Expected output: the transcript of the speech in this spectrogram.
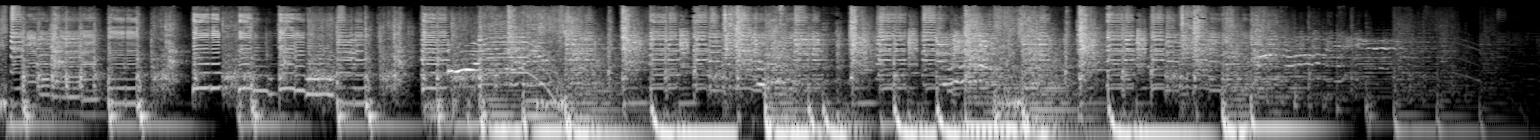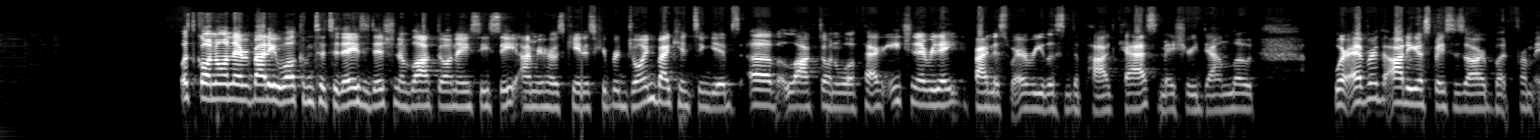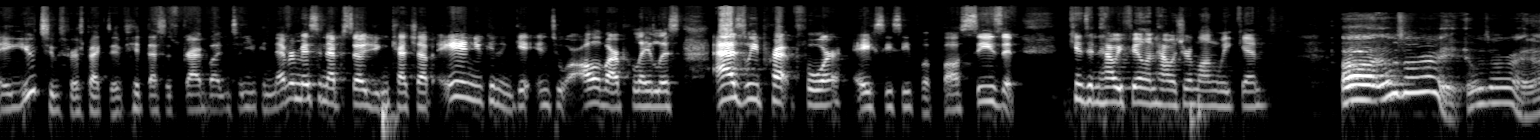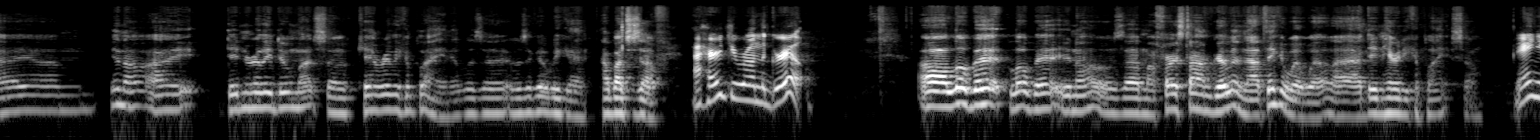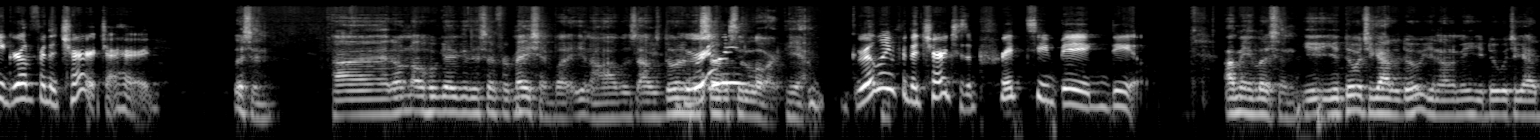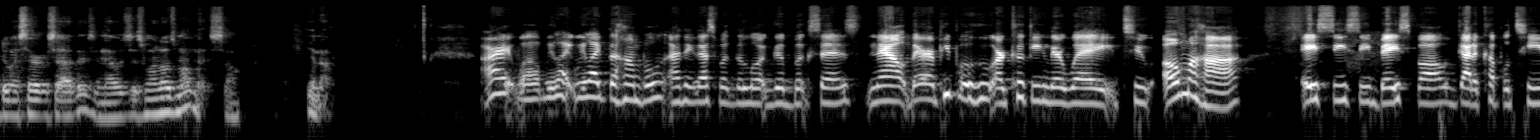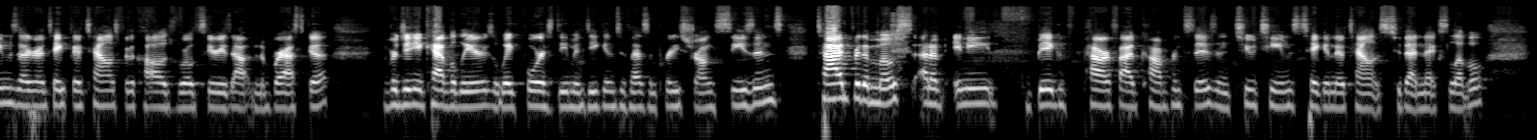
What's going on, everybody? Welcome to today's edition of Locked On ACC. I'm your host, Candace Cooper, joined by Kenton Gibbs of Locked On Wolfpack. Each and every day, you can find us wherever you listen to podcasts. Make sure you download wherever the audio spaces are. But from a YouTube perspective, hit that subscribe button so you can never miss an episode. You can catch up and you can get into all of our playlists as we prep for ACC football season. Kenton, how are we feeling? How was your long weekend? Uh, it was all right. It was all right. I um, you know, I didn't really do much, so can't really complain. It was a it was a good weekend. How about yourself? I heard you were on the grill. Uh, a little bit, a little bit. You know, it was uh, my first time grilling, and I think it went well. I, I didn't hear any complaints. So, and you grilled for the church. I heard. Listen, I don't know who gave you this information, but you know, I was I was doing it in service of the Lord. Yeah, grilling for the church is a pretty big deal. I mean, listen, you, you do what you got to do. You know what I mean? You do what you got to do in service to others. And that was just one of those moments. So, you know. All right. Well, we like we like the humble. I think that's what the Lord Good Book says. Now there are people who are cooking their way to Omaha, ACC baseball. We've got a couple teams that are going to take their talents for the College World Series out in Nebraska. Virginia Cavaliers, Wake Forest Demon Deacons, who've had some pretty strong seasons, tied for the most out of any big Power Five conferences and two teams taking their talents to that next level.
